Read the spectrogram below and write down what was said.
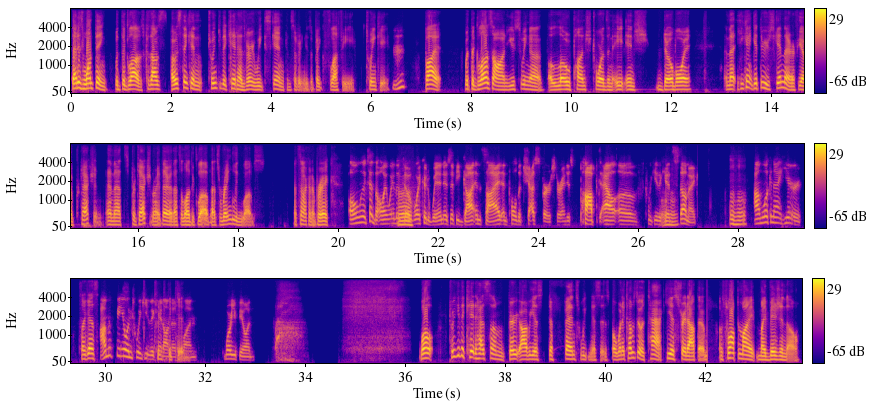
that is one thing with the gloves because I was I was thinking Twinkie the Kid has very weak skin considering he's a big fluffy Twinkie. Mhm. But with the gloves on, you swing a, a low punch towards an eight inch doughboy, and that he can't get through your skin there if you have protection, and that's protection right there. That's a leather glove. That's wrangling gloves. That's not gonna break. Only like I said, the only way the Ugh. Doughboy could win is if he got inside and pulled a chest burster and just popped out of Twinkie the Kid's Mhm. stomach. hmm I'm looking at here. So I guess I'm feeling Twinkie the Kid on the this Kid. one. What are you feeling? Well, Twinkie the Kid has some very obvious defense weaknesses, but when it comes to attack, he is straight out there. I'm swapping my my vision though.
